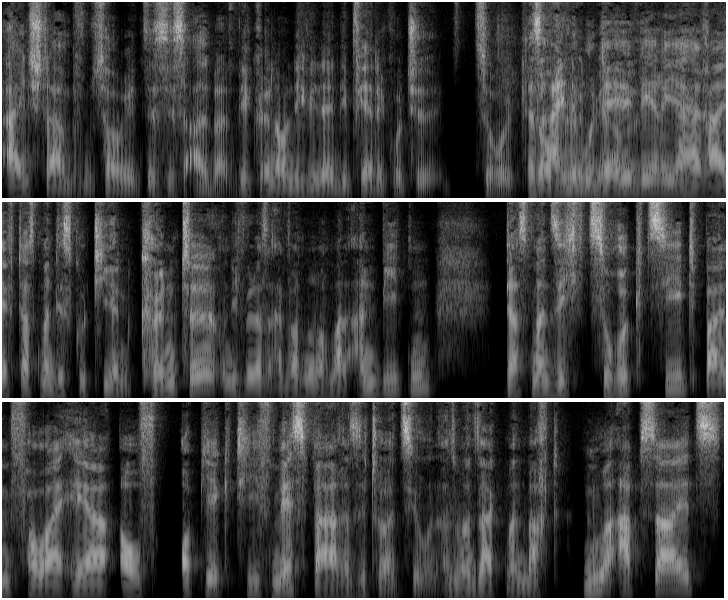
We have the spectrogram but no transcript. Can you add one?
einstampfen, sorry, das ist albern. Wir können auch nicht wieder in die Pferdekutsche zurück. Das Doch eine Modell wäre ja, Herr Reif, dass man diskutieren könnte, und ich will das einfach nur noch mal anbieten, dass man sich zurückzieht beim VAR auf objektiv messbare Situationen. Also man sagt, man macht nur Abseits,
